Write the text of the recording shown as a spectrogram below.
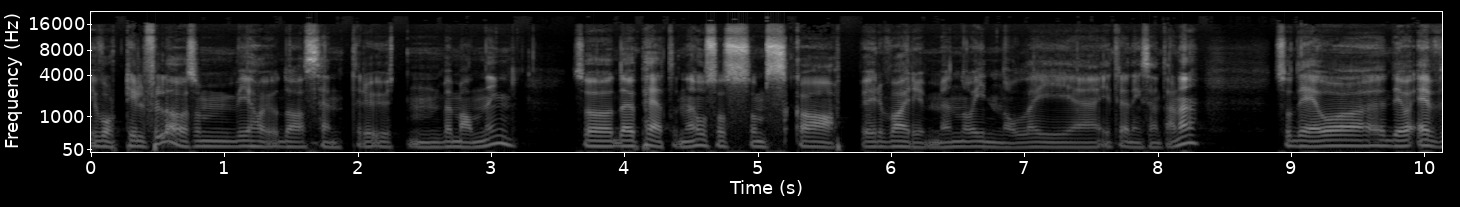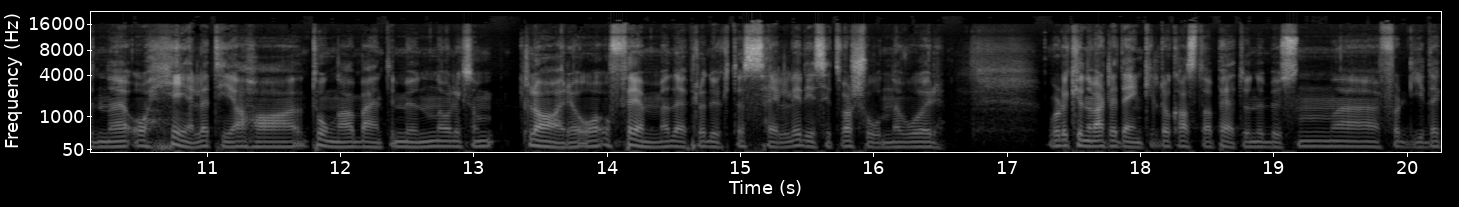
i vårt tilfelle, da, som vi har jo da sentre uten bemanning. Så det er jo PT-ene hos oss som skaper varmen og innholdet i, eh, i treningssentrene. Så det å, det å, evne å hele tida ha tunga beint i munnen og liksom klare å, å, fremme det produktet selv i de situasjonene hvor, hvor det kunne vært litt enkelt å kaste PT under bussen eh, fordi det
